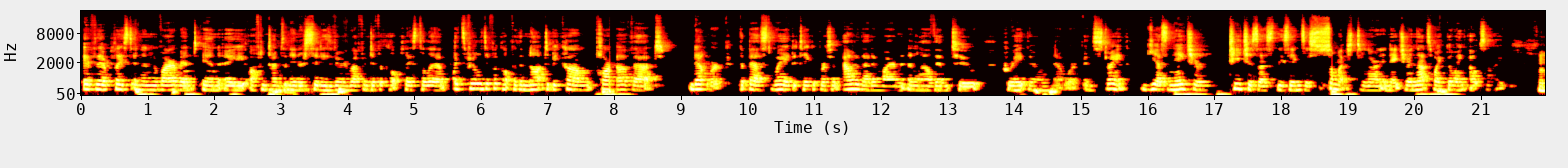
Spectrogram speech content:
if they're placed in an environment in a oftentimes an inner city is a very rough and difficult place to live. It's really difficult for them not to become part of that network. The best way to take a person out of that environment and allow them to create their own network and strength. Yes, nature teaches us these things. There's so much to learn in nature, and that's why going outside,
